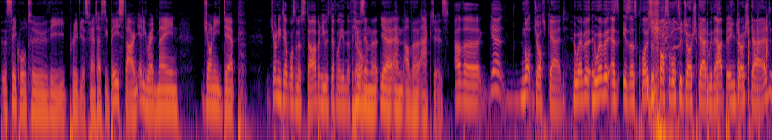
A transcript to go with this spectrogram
the sequel to the previous Fantastic Beasts, starring Eddie Redmayne, Johnny Depp. Johnny Depp wasn't a star, but he was definitely in the film. He was in the yeah, and other actors. Other, yeah, not Josh Gad. Whoever, whoever as, is as close as possible to Josh Gad without being Josh Gad,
